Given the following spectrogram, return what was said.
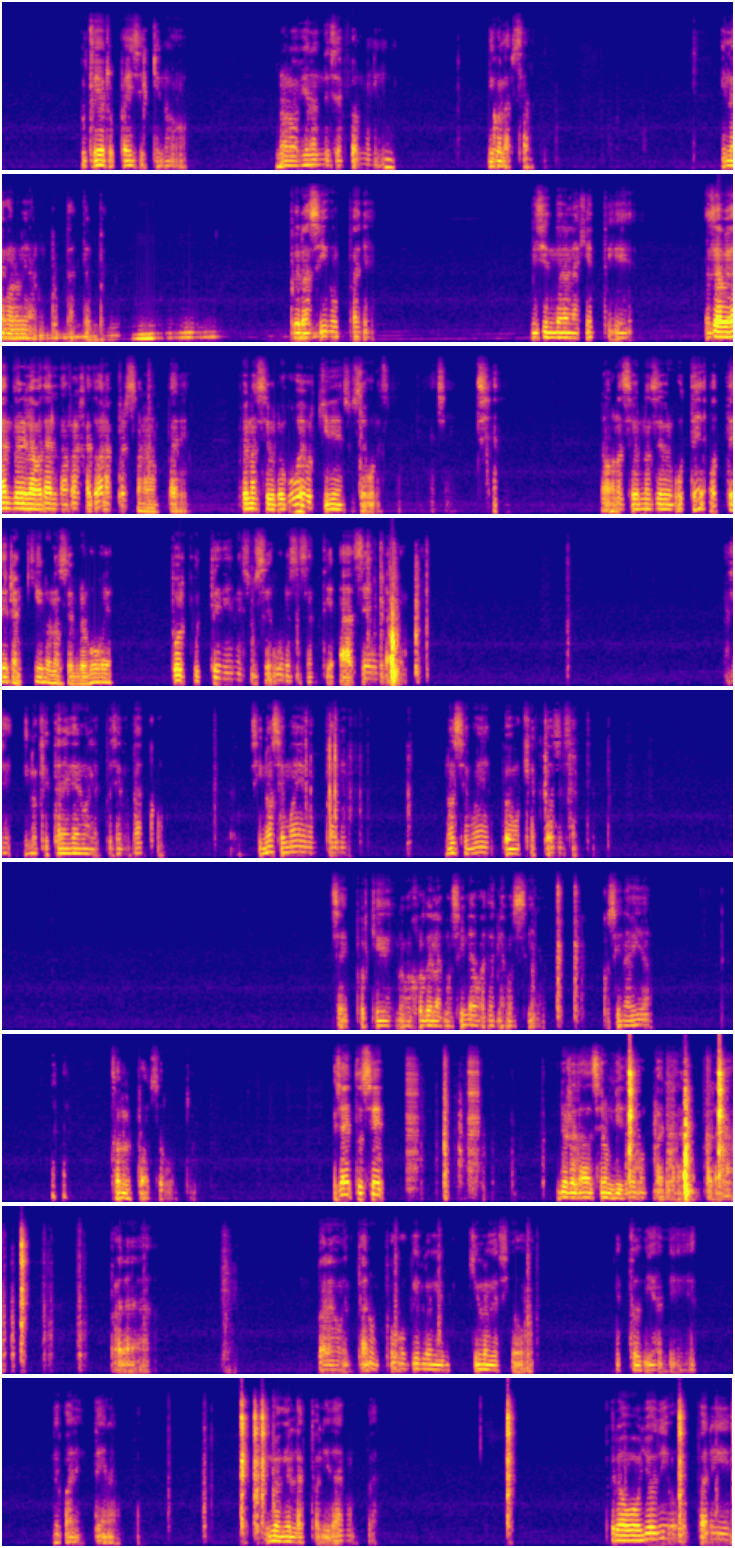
porque hay otros países que no, no lo vieron de esa forma y, y colapsaron. Y la economía es importante, compadre. Pero así, compadre, diciéndole a la gente que, o sea, pegándole la patada en la raja a todas las personas, compadre. Pero no se preocupe porque tiene su seguro. No, no se, no se preocupe. Usted, usted tranquilo, no se preocupe. Porque usted tiene su seguro cesantía asegurado. ¿cachai? Y los que están a cargo de la empresa del banco, si no se mueven, compadre, no se mueven, podemos quedar todos cesantes. ¿cachai? Porque lo mejor de la cocina va a la cocina. Cocina vida. Solo el sponsor. ¿Cachai? Entonces, yo he tratado de hacer un video para, para, para, para comentar un poco qué es lo que, qué es lo que ha sido estos días de, de cuarentena, y lo que es la actualidad, compadre. Pero yo digo, compadre,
